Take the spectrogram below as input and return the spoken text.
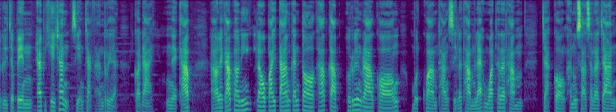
หรือจะเป็นแอปพลิเคชันเสียงจากฐานเรือก็ได้นะครับ เอาเลยครับคราวนี้เราไปตามกันต่อครับกับเรื่องราวของบทความทางศิลธรรม และวัฒนธรรม จากกองอนุสาสนาจารย์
